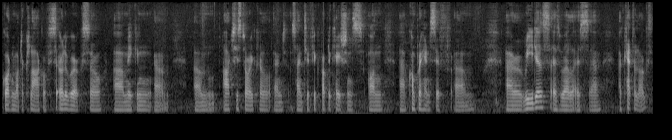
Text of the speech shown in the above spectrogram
Gordon Matta-Clark of his early work, so uh, making um, um, art historical and scientific publications on uh, comprehensive uh, readers as well as uh, catalogs.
